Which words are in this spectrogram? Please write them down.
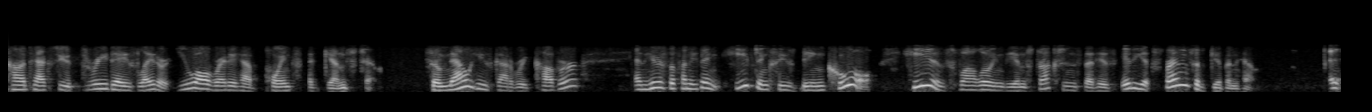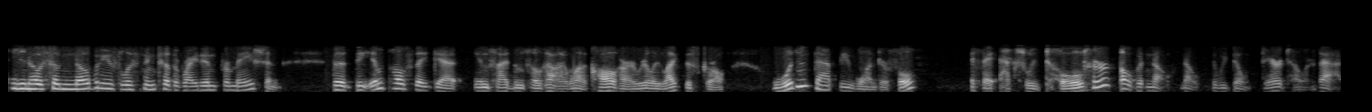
contacts you three days later, you already have points against him. So now he's got to recover. And here's the funny thing he thinks he's being cool. He is following the instructions that his idiot friends have given him. And, you know, so nobody's listening to the right information. The the impulse they get inside themselves, oh, I want to call her. I really like this girl. Wouldn't that be wonderful if they actually told her? Oh, but no, no, we don't dare tell her that.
